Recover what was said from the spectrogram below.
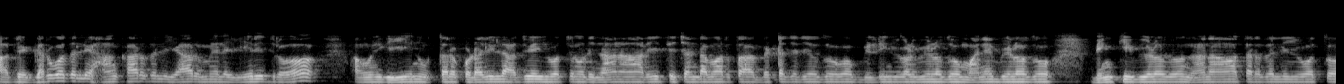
ಆದ್ರೆ ಗರ್ವದಲ್ಲಿ, ಅಹಂಕಾರದಲ್ಲಿ ಯಾರ ಮೇಲೆ ಏರಿದ್ರೋ ಅವನಿಗೆ ಏನು ಉತ್ತರ ಕೊಡಲಿಲ್ಲ. ಅದುವೇ ಇವತ್ತು ನೋಡಿ ನಾನಾ ರೀತಿ ಚಂಡಮಾರುತ ಬೆಟ್ಟ ಜಡಿಯೋದು ಬಿಲ್ಡಿಂಗ್ಗಳು ಬೀಳೋದು, ಮನೆ ಬೀಳೋದು, ಬೆಂಕಿ ಬೀಳೋದು, ನಾನಾ ಥರದಲ್ಲಿ ಇವತ್ತು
